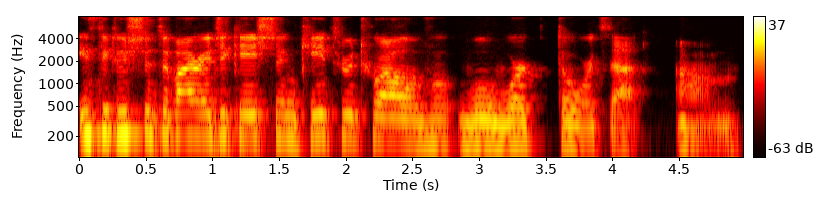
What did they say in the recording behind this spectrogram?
institutions of higher education k through 12 will work towards that. Um,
